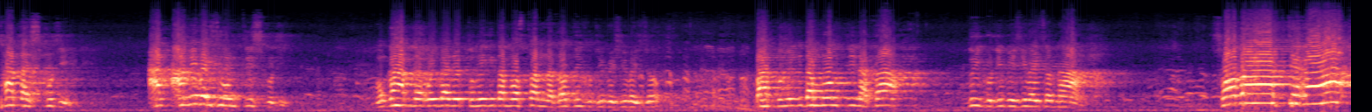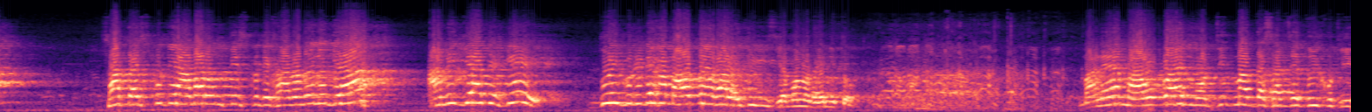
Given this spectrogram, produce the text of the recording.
সাতাশ কোটি, আর আমি পাইছি উনত্রিশ কোটি। মুখা আপনার কইবা তুমি কিতা মস্তান না দুই কোটি বেশি পাইছো। বা তুমি কিতা মন্ত্রী না, তা দুই কোটি বেশি পাইছো না। সবার টাকা সাতাইশ কোটি আমার উনত্রিশ কোটি খানো নইল গিয়া আমি গিয়া দেখি দুই কোটি টাকা মাও পায় ভাড়াইতে গেছি মনে হয় নিত মানে মাহবাই মসজিদ মাদ্রাসার যে দুই কোটি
